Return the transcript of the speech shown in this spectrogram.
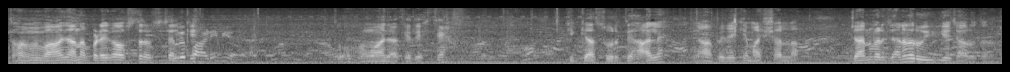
तो हमें वहाँ जाना पड़ेगा उस तरफ़ से चल के। तो हम वहाँ जाके देखते हैं कि क्या सूरत हाल है। यहाँ पे देखिए माशाल्लाह जानवर जानवर हुई हुई है चारों तरफ़।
